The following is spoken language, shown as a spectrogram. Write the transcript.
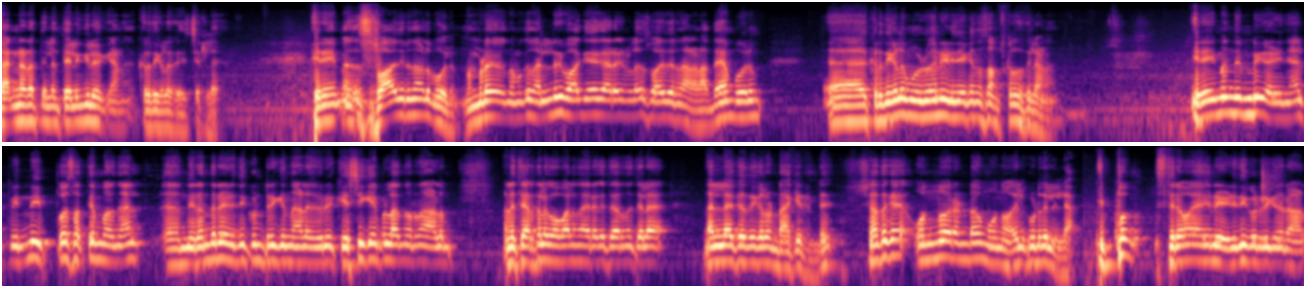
കന്നഡത്തിലും തെലുങ്കിലുമൊക്കെയാണ് കൃതികൾ രചിച്ചിട്ടുള്ളത്. ഇനിയും സ്വാതി തിരുനാൾ പോലും നമ്മുടെ നമുക്ക് നല്ലൊരു വാഗ്യകാരങ്ങളുള്ള സ്വാതി തിരുനാളാണ്. അദ്ദേഹം പോലും കൃതികൾ മുഴുവൻ എഴുതിയേക്കുന്ന സംസ്കൃതത്തിലാണ്. ഇരയിമൻ തിമ്പി കഴിഞ്ഞാൽ പിന്നെ ഇപ്പോൾ സത്യം പറഞ്ഞാൽ നിരന്തരം എഴുതിക്കൊണ്ടിരിക്കുന്ന ആൾ ഒരു കെ സി കെ പിള്ള എന്ന് പറഞ്ഞ ആളും അല്ലെങ്കിൽ ചേർത്തല ഗോപാലൻ നായരൊക്കെ ചേർന്ന് ചില നല്ല കൃതികൾ ഉണ്ടാക്കിയിട്ടുണ്ട്. പക്ഷെ അതൊക്കെ ഒന്നോ രണ്ടോ മൂന്നോ അതിൽ കൂടുതലില്ല. ഇപ്പം സ്ഥിരമായി അങ്ങനെ എഴുതിക്കൊണ്ടിരിക്കുന്ന ഒരാൾ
